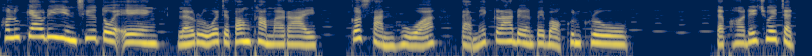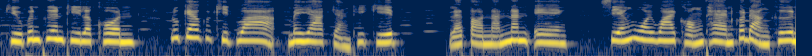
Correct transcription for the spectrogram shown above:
พอลูกแก้วได้ยินชื่อตัวเอง และรู้ว่าจะต้องทำอะไร ก็สั่นหัว แต่ไม่กล้าเดินไปบอกคุณครู แต่พอได้ช่วยจัดคิวเพื่อนๆทีละคน ลูกแก้วก็คิดว่าไม่ยากอย่างที่คิด และตอนนั้นนั่นเอง เสียงโวยวายของแทนก็ดังขึ้น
